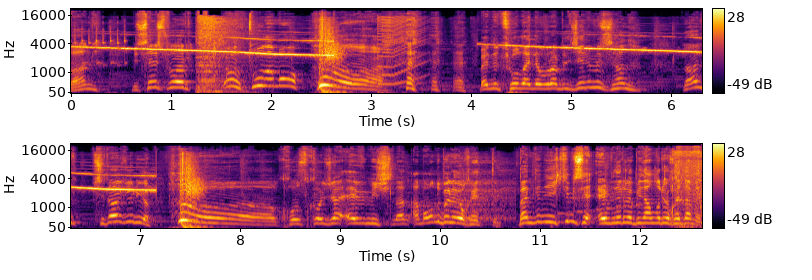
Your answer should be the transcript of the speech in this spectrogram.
Lan bir ses var. Ah tuğla mı o? Ben de tuğlayla vurabileceğini mi sandın? Lan bir şey daha geliyor. Koskoca evmiş lan ama onu böyle yok ettim. Benden iyi kimse evleri ve binaları yok edemez.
